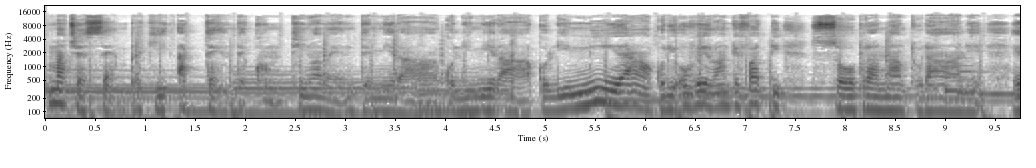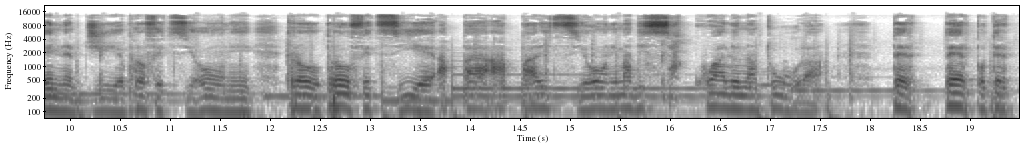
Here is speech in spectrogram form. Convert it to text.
Ma c'è sempre chi attende continuamente miracoli, miracoli, miracoli, ovvero anche fatti soprannaturali, energie, profezioni, pro, profezie, appa- apparizioni, ma di sa quale natura per, per poter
